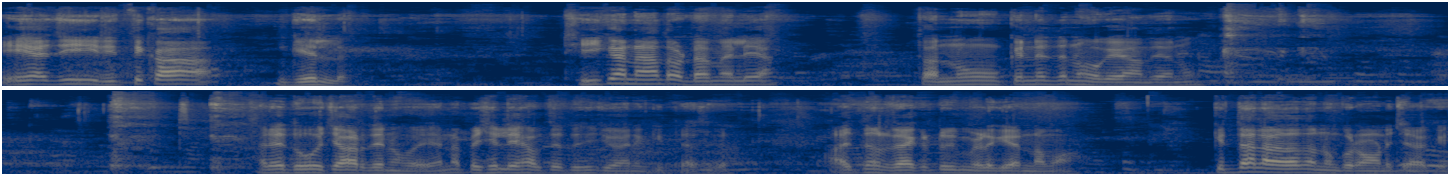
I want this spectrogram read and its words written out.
ਇਹ ਹੈ ਜੀ ਰਿਤਿਕਾ ਗਿੱਲ। ਠੀਕ ਆ ਨਾਂ ਤੁਹਾਡਾ ਮੈਂ ਲਿਆ ਤੁਹਾਨੂੰ ਕਿੰਨੇ ਦਿਨ ਹੋ ਗਏ ਆਂਦਿਆਂ ਨੂੰ? ਅਰੇ 2-4 ਦਿਨ ਹੋਏ ਆ ਨਾ ਪਿਛਲੇ ਹਫ਼ਤੇ ਤੁਸੀਂ ਜੁਆਇਨ ਕੀਤਾ ਸੀਗਾ। ਅੱਜ ਤੁਹਾਨੂੰ ਰੈਕਟ ਵੀ ਮਿਲ ਗਿਆ ਨਵਾਂ। ਕਿੱਦਾਂ ਲੱਗਦਾ ਤੁਹਾਨੂੰ ਗਰਾਊਂਡ 'ਚ ਆ ਕੇ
